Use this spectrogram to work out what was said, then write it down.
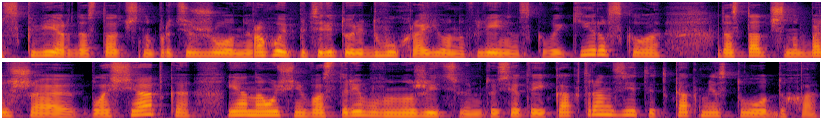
сквер достаточно протяженный, проходит по территории двух районов Ленинского и Кировского, достаточно большая площадка, и она очень востребована жителями. То есть это и как транзит, это как место отдыха.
